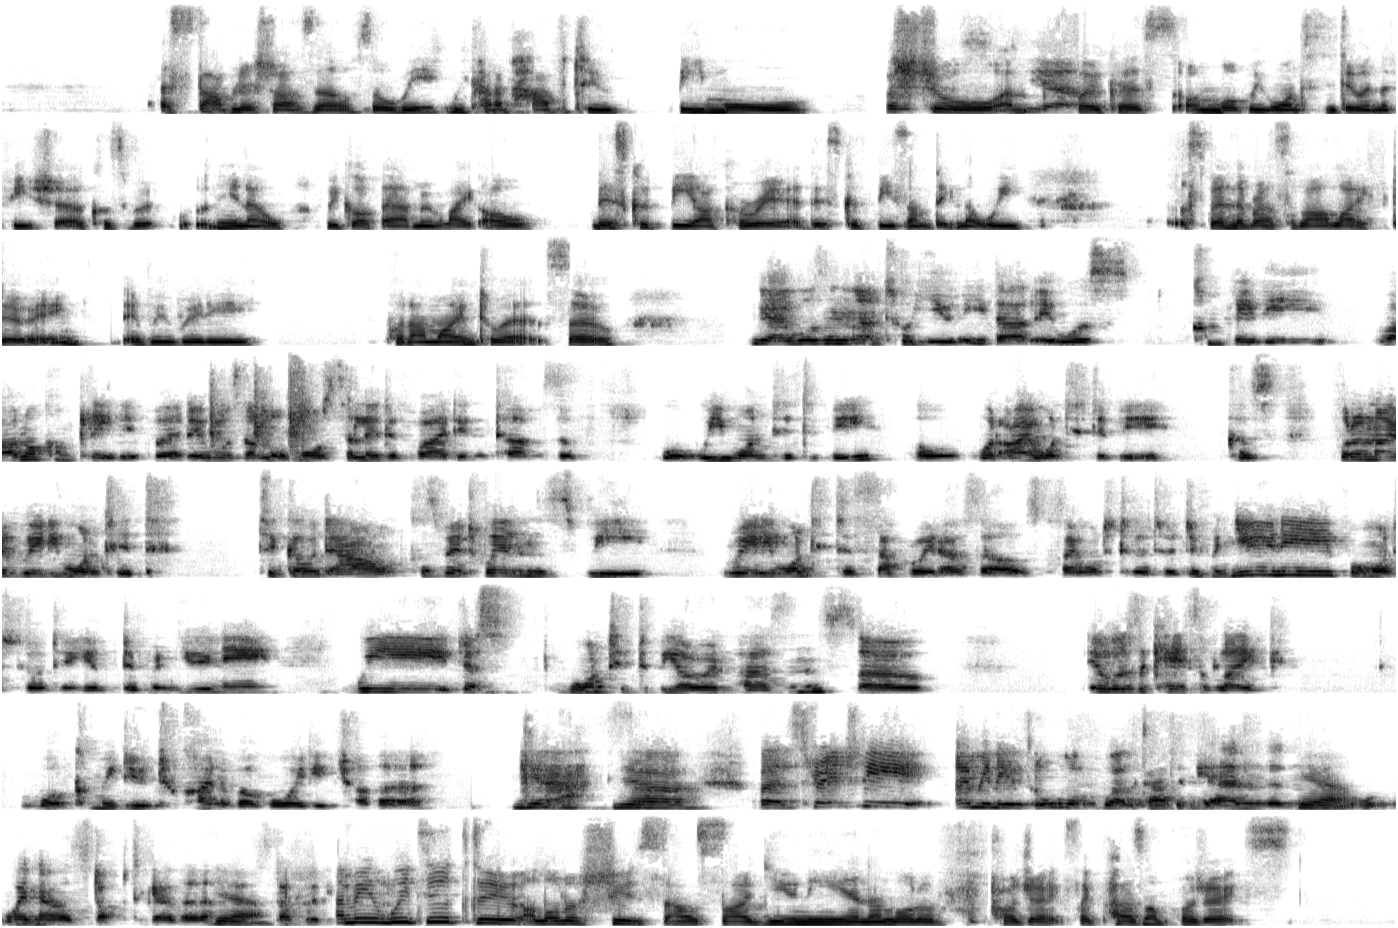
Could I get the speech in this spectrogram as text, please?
establish ourselves, or we, we kind of have to be more focus, sure and yeah. focus on what we wanted to do in the future. Because we, you know, we got there and we were like, oh, this could be our career. This could be something that we spend the rest of our life doing if we really put our mind to it. So, yeah, it wasn't until uni that it was completely well, not completely, but it was a lot more solidified in terms of what we wanted to be or what I wanted to be. Because Fon and I really wanted to go down, because we're twins, we really wanted to separate ourselves because I wanted to go to a different uni, Fon wanted to go to a different uni. We just wanted to be our own persons. So it was a case of like, what can we do to kind of avoid each other? Yeah, so, yeah. But strangely, I mean, it's all worked out in the end, and yeah. we're now stuck together. Yeah. Stuck I mean, we did do a lot of shoots outside uni and a lot of projects, like personal projects,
